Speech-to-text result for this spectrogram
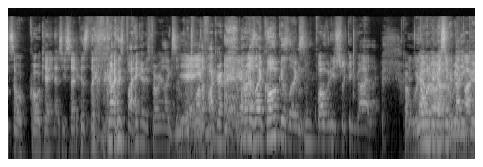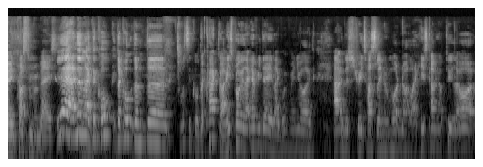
so cocaine, as you said, because the, the guy who's buying it is probably like some Yeah, rich yeah, motherfucker, yeah, yeah. whereas like coke is like some poverty-stricken guy, like. Coke You would don't have wanna be a messing with that really guy. good customer base. Yeah, and then like the coke, the coke, the, the what's it called, the crack guy. He's probably like every day, like when you're like out in the streets hustling and whatnot. Like he's coming up to you like, oh,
